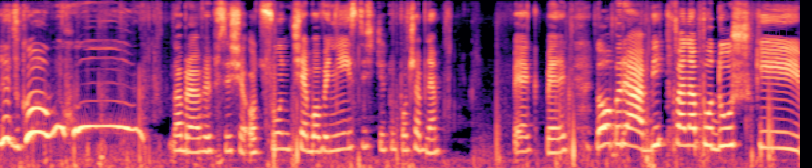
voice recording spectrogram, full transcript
let's go! Woohoo! Dobra, wy psy się odsuńcie, bo wy nie jesteście tu potrzebne. Pek, pek. Dobra, bitwa na poduszki.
